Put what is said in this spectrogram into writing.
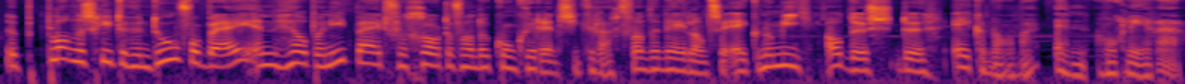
De plannen schieten hun doel voorbij en helpen niet bij het vergroten van de concurrentiekracht van de Nederlandse economie. Al dus de economen en hoogleraar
